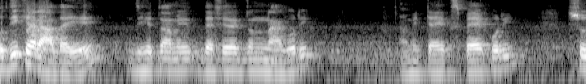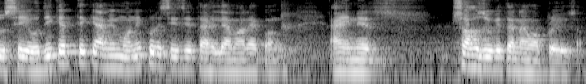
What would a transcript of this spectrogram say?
অধিকার আদায়ে, যেহেতু আমি দেশের একজন নাগরিক, আমি ট্যাক্স ব্যয় করি। সো সেই অধিকার থেকে আমি মনে করেছি যে তাহলে আমার এখন আইনের সহযোগিতা নেওয়া প্রয়োজন।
